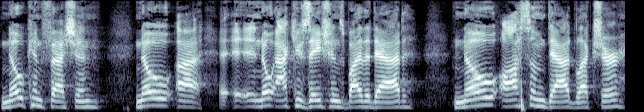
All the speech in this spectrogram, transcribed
no confession, no, uh, no accusations by the dad, no awesome dad lecture.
